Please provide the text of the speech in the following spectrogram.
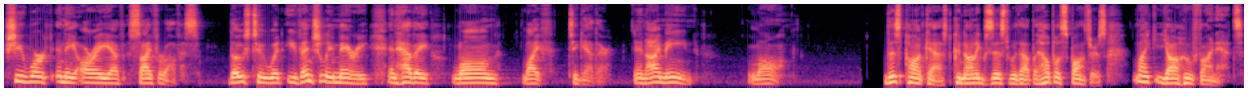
She worked in the RAF cipher office. Those two would eventually marry and have a long life together. And I mean long. This podcast could not exist without the help of sponsors like Yahoo Finance.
